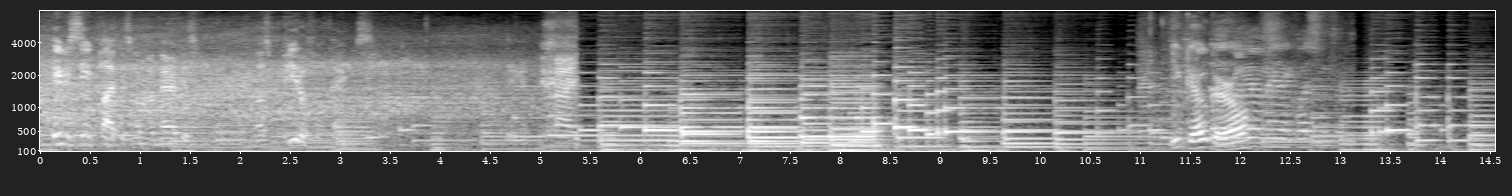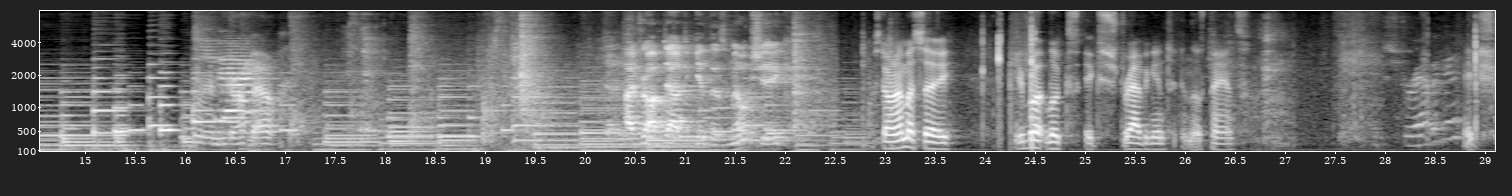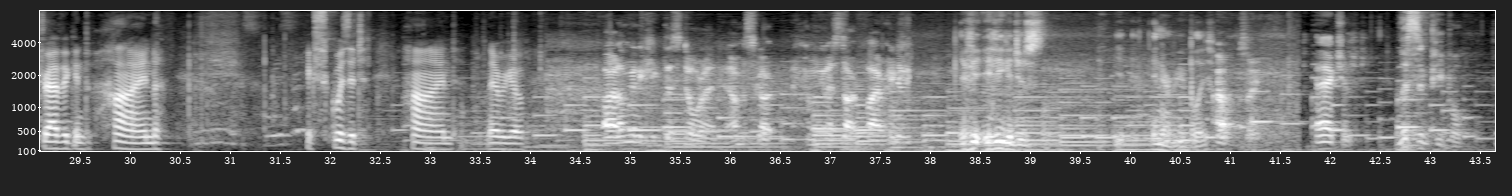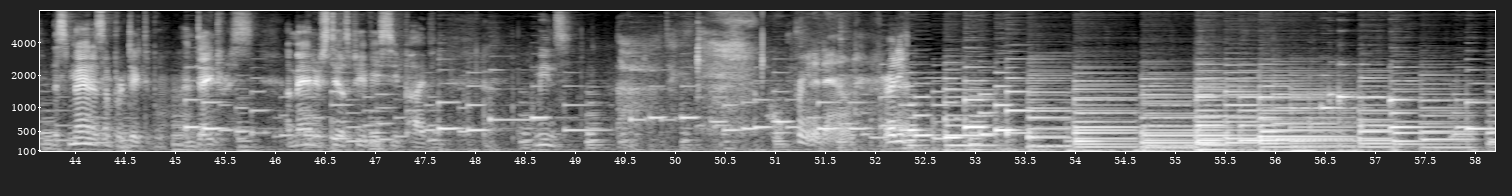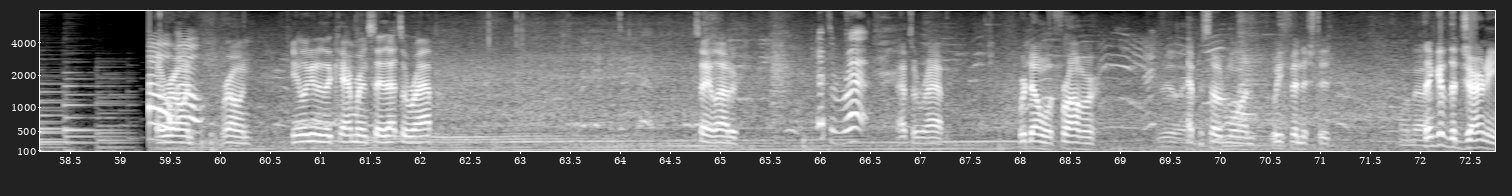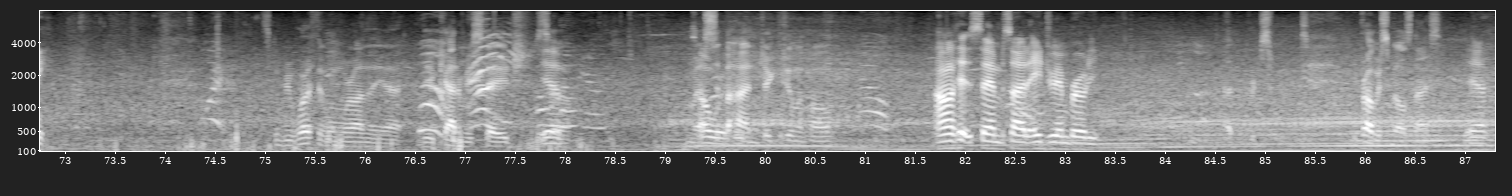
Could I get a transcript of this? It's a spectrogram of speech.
PVC pipe is one of America's most beautiful things. Dig. You go, girl. I dropped out to get this milkshake. Stone, I must say, your butt looks extravagant in those pants. Extravagant? Extravagant hind. Exquisite hind. There we go. All right, I'm gonna kick this door in. and I'm gonna start. I'm gonna start firing. If you, if you could just interview, please. Oh, sorry. Action. Listen, people. This man is unpredictable and dangerous. A man who steals PVC pipe means Bringing it down. Ready? Hey, Rowan. ow. Rowan, can you look into the camera and say that's a wrap? Say it louder. That's a wrap. That's a wrap. We're done with Fraumer. really. Episode one. We finished it. Well, no, Think of the journey. it's gonna be worth it when we're on the uh, the academy stage. So I'm gonna sit worth behind Jake Gyllenhaal. I'll hit Sam beside Adrien Brody. That'd be pretty sweet. He probably smells nice. Yeah.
